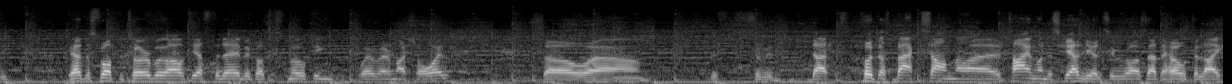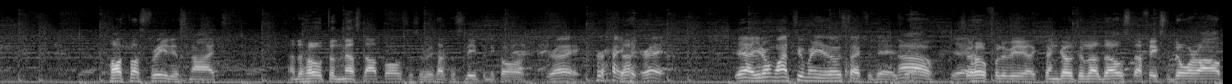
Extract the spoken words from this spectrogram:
We had to swap the turbo out yesterday because it's smoking very, very much oil. So, um, so we, that put us back some uh, time on the schedule. So we was at the hotel like half past three this night. And the hotel messed up also, so we had to sleep in the car. Right, right, right. Yeah, you don't want too many of those types of days. No, right? yeah. so hopefully we uh, can go to Valdosta, fix the door up,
